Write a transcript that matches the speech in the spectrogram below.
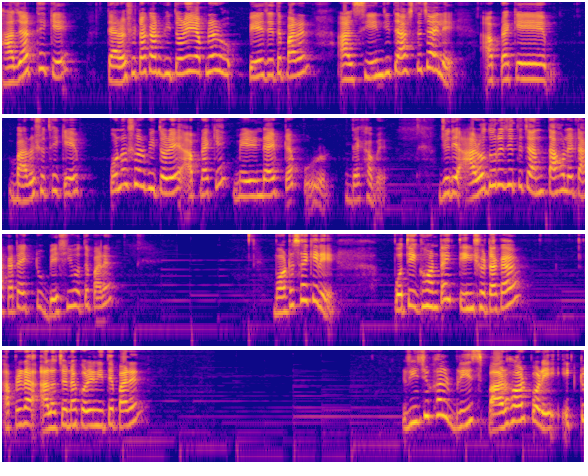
হাজার থেকে তেরোশো টাকার ভিতরেই আপনার পেয়ে যেতে পারেন। আর সিএনজিতে আসতে চাইলে আপনাকে বারোশো থেকে পনেরোশোর ভিতরে আপনাকে মেরিন ড্রাইভটা পুরো দেখাবে। যদি আরও দূরে যেতে চান, তাহলে টাকাটা একটু বেশি হতে পারে। মোটরসাইকেলে প্রতি ঘন্টায় তিনশো টাকা আপনারা আলোচনা করে নিতে পারেন। রিজুখাল ব্রিজ পার হওয়ার পরে একটু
